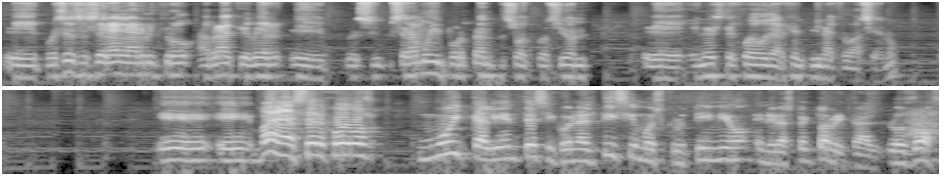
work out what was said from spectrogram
eh, pues ese será el árbitro, habrá que ver, eh, pues será muy importante su actuación eh, en este juego de Argentina-Croacia, ¿no? van a ser juegos muy calientes y con altísimo escrutinio en el aspecto arbitral, los dos.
